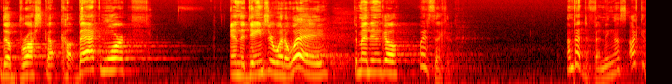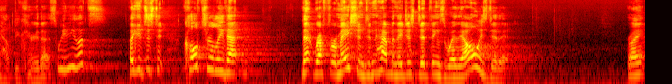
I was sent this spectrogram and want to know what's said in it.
the brush got cut back more, and the danger went away, the men didn't go, wait a second. I'm not defending us. I can help you carry that, sweetie. Let's. Like it just, did, culturally, that, that reformation didn't happen. They just did things the way they always did it. Right?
